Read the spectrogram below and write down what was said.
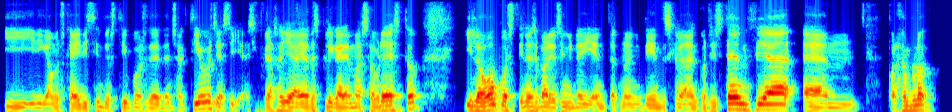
Y digamos que hay distintos tipos de tensioactivos y así. Así que ya, ya te explicaré más sobre esto. Y luego, pues tienes varios ingredientes, ¿no? Ingredientes que le dan consistencia. Em, por ejemplo,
